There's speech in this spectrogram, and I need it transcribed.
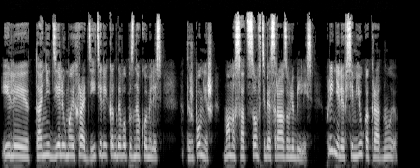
Или та неделя у моих родителей, когда вы познакомились. Ты же помнишь, мама с отцом в тебя сразу влюбились, приняли в семью как родную.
